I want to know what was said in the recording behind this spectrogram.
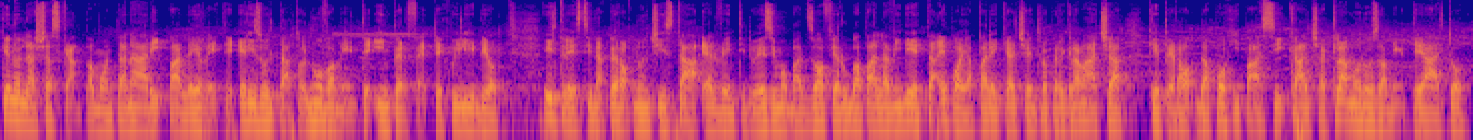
che non lascia scampa Montanari, palla in rete e risultato nuovamente in perfetto equilibrio. Il Trestina però non ci sta e al ventiduesimo Bazzofia ruba palla Videtta e poi apparecchia al centro per Gramaccia che però da pochi passi calcia clamorosamente alto.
